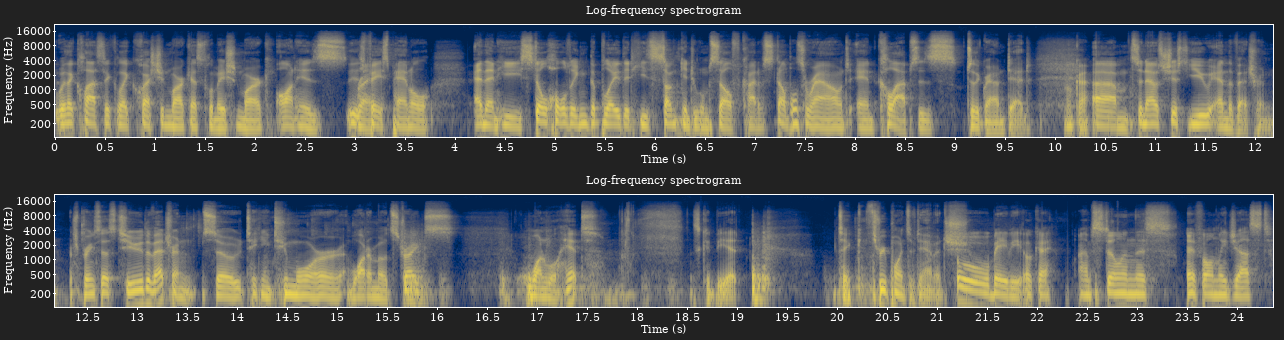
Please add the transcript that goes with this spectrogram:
with a classic like question mark, exclamation mark on his, his Right. face panel. And then he's still holding the blade that he's sunk into himself, kind of stumbles around and collapses to the ground dead. Okay. Um, so now it's just you and the veteran, which brings us to the veteran. So taking two more water mode strikes, one will hit, this could be it. Take three points of damage. Oh, baby. Okay. I'm still in this, if only just.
